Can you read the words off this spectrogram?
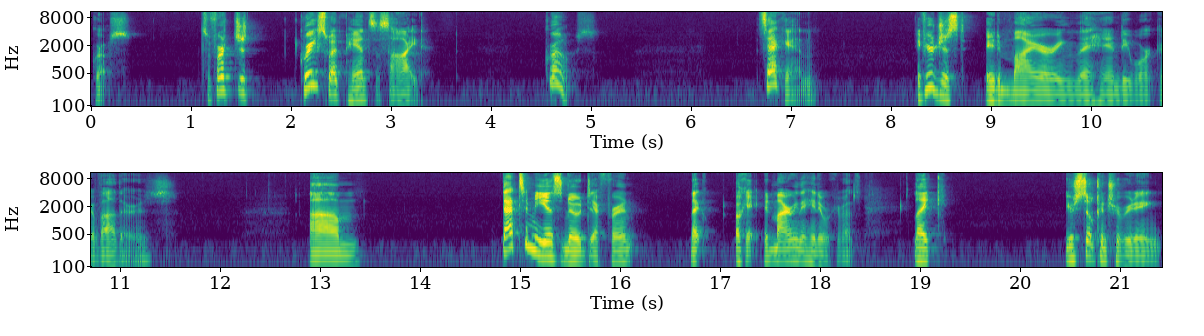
Gross. So first, just gray sweatpants aside. Gross. Second, if you're just admiring the handiwork of others, um, that to me is no different. Like, okay, admiring the handiwork of others, like, you're still contributing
